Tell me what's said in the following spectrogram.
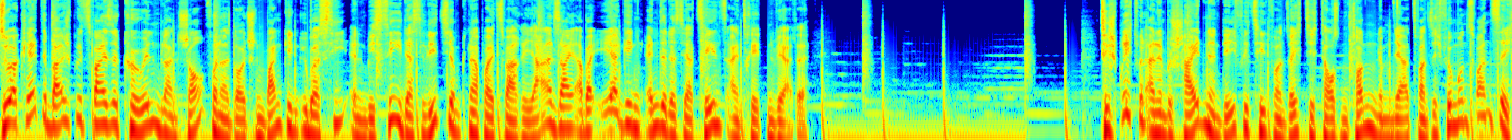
So erklärte beispielsweise Corinne Blanchard von der Deutschen Bank gegenüber CNBC, dass die Lithiumknappheit zwar real sei, aber eher gegen Ende des Jahrzehnts eintreten werde. Sie spricht von einem bescheidenen Defizit von 60.000 Tonnen im Jahr 2025.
